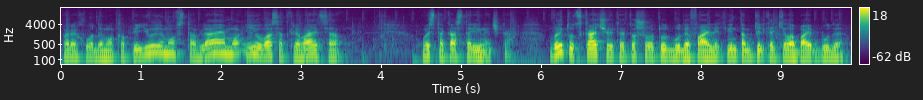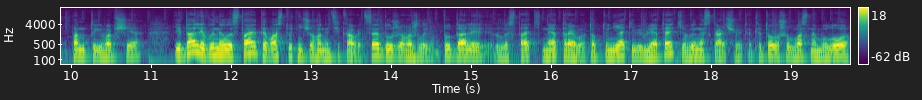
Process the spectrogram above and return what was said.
Переходимо, копіюємо, вставляємо, і у вас відкривається ось така сторіночка. Ви тут скачуєте то, що тут буде файлик, він там кілька кілобайт буде, панти вообще. І далі ви не листаєте, вас тут нічого не цікавить. Це дуже важливо. Тут далі листати не треба. Тобто ніякі бібліотеки ви не скачуєте, для того, щоб у вас не було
